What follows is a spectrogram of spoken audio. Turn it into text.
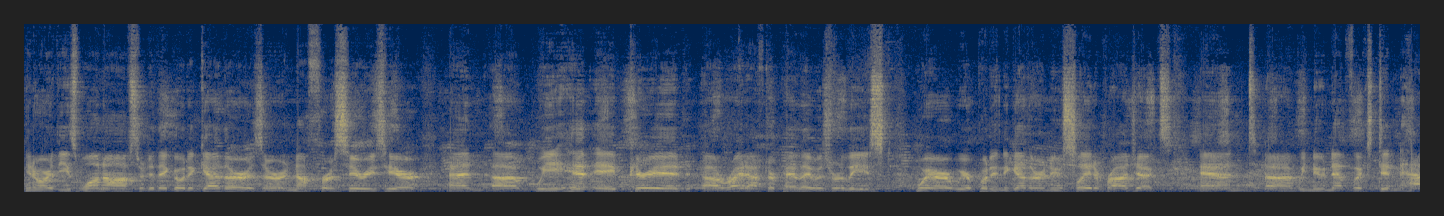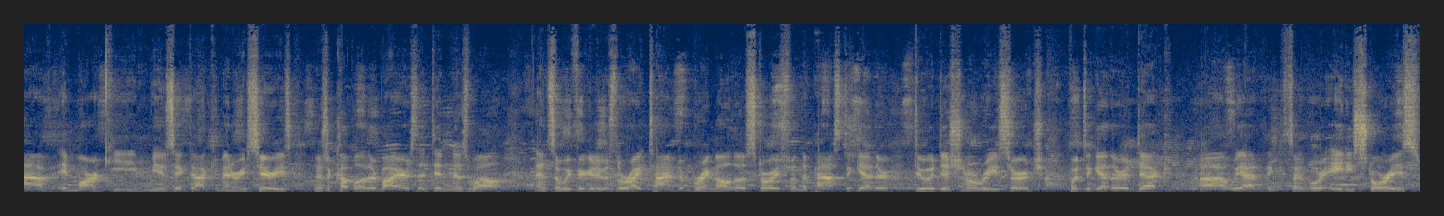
you know, are these one-offs or do they go together? Is there enough for a series here? And uh, we hit a period uh, right after Pele was released where we were putting together a new slate of projects, and uh, we knew Netflix didn't have a marquee music documentary series. There's a couple other buyers that didn't as well, and so we figured it was the right time to bring all those stories from the past together, do additional research, put together a deck uh, we had, I think, over 80 stories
